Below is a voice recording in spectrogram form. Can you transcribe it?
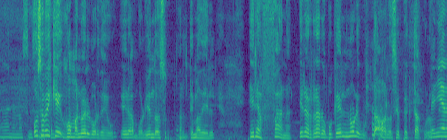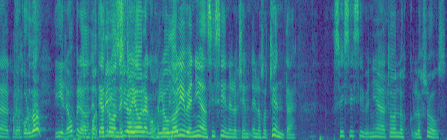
Ah, no, no, sí, Vos sí, sabés que. Juan Manuel Bordeu, era, volviendo a su- al tema de él, era fana, era raro porque a él no le gustaban los espectáculos. Venían a, ¿Te acordás? Y el ópera, Con el teatro donde estoy ahora con, con Hello. Dolly venían, sí, sí, en, el ochen- en los 80. Sí, sí, sí, venía a todos los, los shows.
